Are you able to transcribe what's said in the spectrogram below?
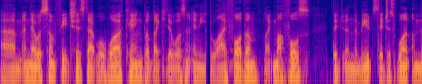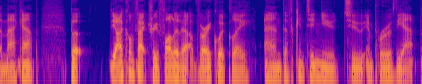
Um, and there were some features that were working, but like there wasn't any UI for them, like muffles they, and the mutes. They just weren't on the Mac app. But the Icon Factory followed it up very quickly, and they've continued to improve the app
